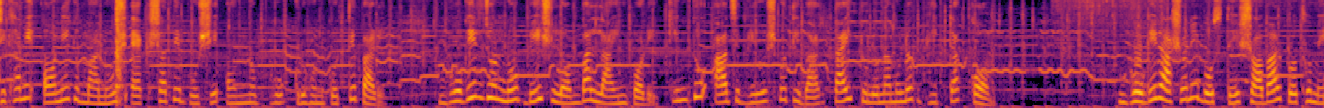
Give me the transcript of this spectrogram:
যেখানে অনেক মানুষ একসাথে বসে অন্ন ভোগ গ্রহণ করতে পারে। ভোগের জন্য বেশ লম্বা লাইন পড়ে, কিন্তু আজ বৃহস্পতিবার তাই তুলনামূলক ভিড়টা কম। ভোগের আসনে বসতে সবার প্রথমে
